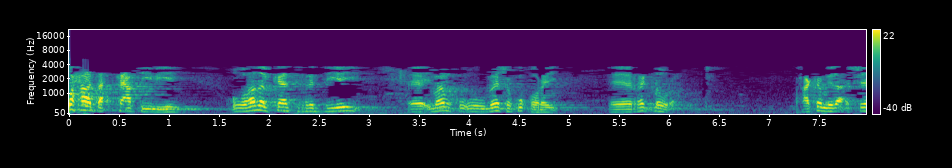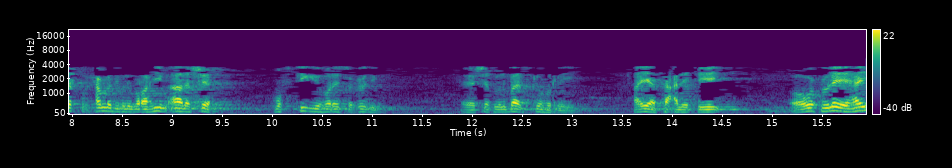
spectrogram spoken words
waxaa tacqiibiyey oo hadalkaas radiyey imaamku uu meesha ku qoray rag dhowr ah. Waxaa ka mid ah sheekh maxamed ibn ibraahim aala sheekh muftigii hore sacuudiga sheekh ibn baas ka horreeyey ayaa tacliiqiyey oo wuxuu leeyahay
